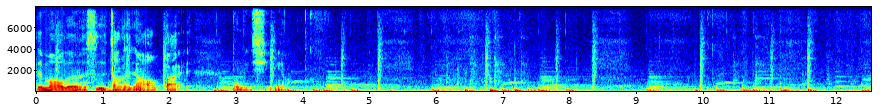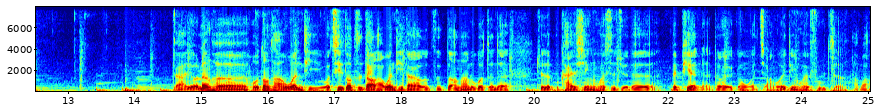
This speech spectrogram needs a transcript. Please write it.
这猫真的是长得很像鳌拜，莫名其妙。啊，有任何活动上的问题，我其实都知道啦。问题大家都知道。那如果真的觉得不开心，或是觉得被骗了，都会跟我讲，我一定会负责，好不好？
